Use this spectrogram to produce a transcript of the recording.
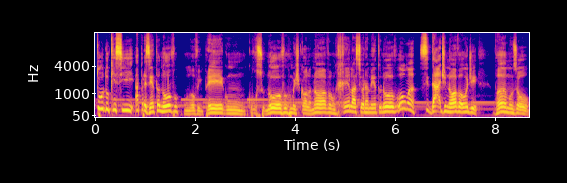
tudo que se apresenta novo, um novo emprego, um curso novo, uma escola nova, um relacionamento novo ou uma cidade nova onde vamos ou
